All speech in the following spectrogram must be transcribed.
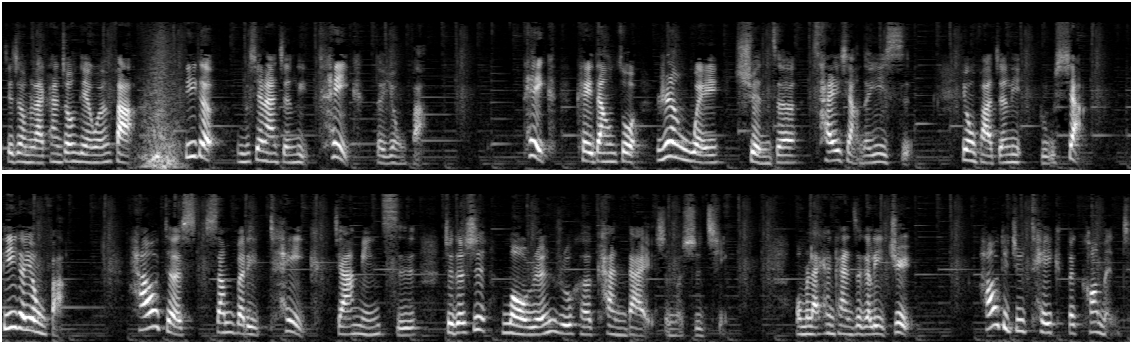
接着我们来看重点文法。第一个，我们先来整理 take 的用法。take 可以当做认为、选择、猜想的意思。用法整理如下：第一个用法 ，How does somebody take 加名词，指的是某人如何看待什么事情。我们来看看这个例句：How did you take the comment？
